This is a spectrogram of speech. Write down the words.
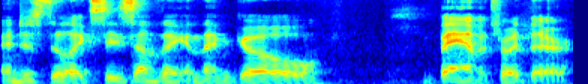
and just to like see something and then go, bam! It's right there.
